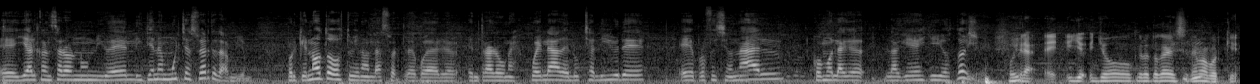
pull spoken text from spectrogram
eh, ya alcanzaron un nivel y tienen mucha suerte también. Porque no todos tuvieron la suerte de poder entrar a una escuela de lucha libre eh, profesional como la que, la que es ellos Doy. Mira, eh, yo, yo quiero tocar ese tema porque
